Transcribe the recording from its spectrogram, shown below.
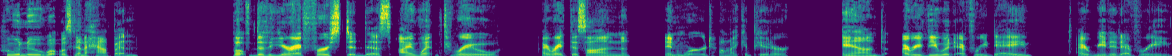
who knew what was going to happen. But the year I first did this, I went through, I write this on in Word on my computer, and I review it every day. I read it every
